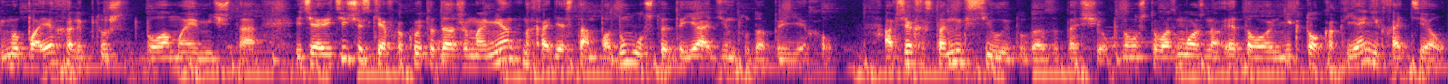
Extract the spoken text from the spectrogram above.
и мы поехали, потому что это была моя мечта. И теоретически я в какой-то даже момент, находясь там, подумал, что это я один туда приехал, а всех остальных силой туда затащил, потому что, возможно, этого никто, как я, не хотел.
